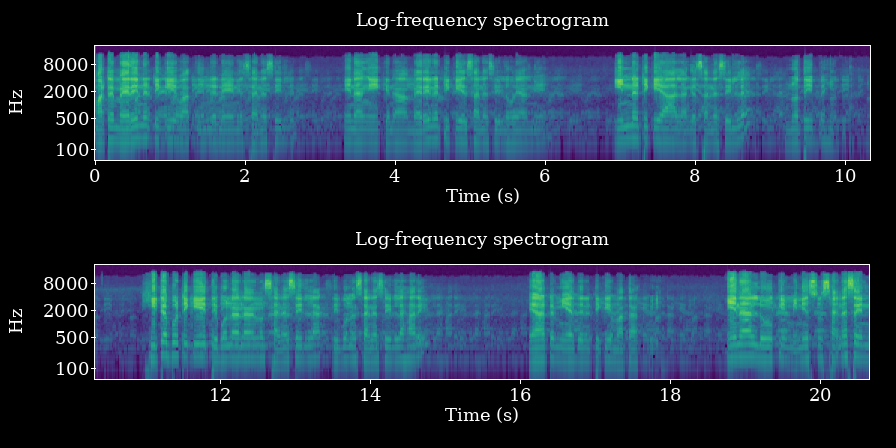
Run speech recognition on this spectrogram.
මට මැරෙන ටිකේවත් ඉන්න නෑනේ සනසිල්ල. එහෙනම් ඒ කෙනා මැරෙන ටිකේ සනසිල්ල හොයන්නේ ඉන්න ටිකේ යා ළඟ සනසිල්ල නොතිබ්බ හින්දා. හිටපු ටිකේ තිබුණා නම් සනසිල්ලක් තිබුණ සනසිල්ල හරි එයාට මියදෙන ටිකේ මතක් වෙයි. එහෙනම් ලෝකේ මිනිස්සු සනසෙන්න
